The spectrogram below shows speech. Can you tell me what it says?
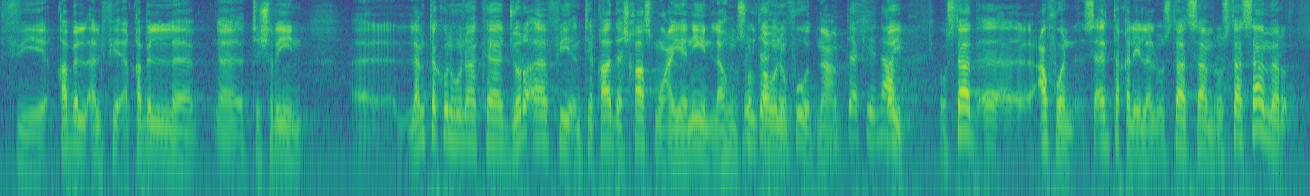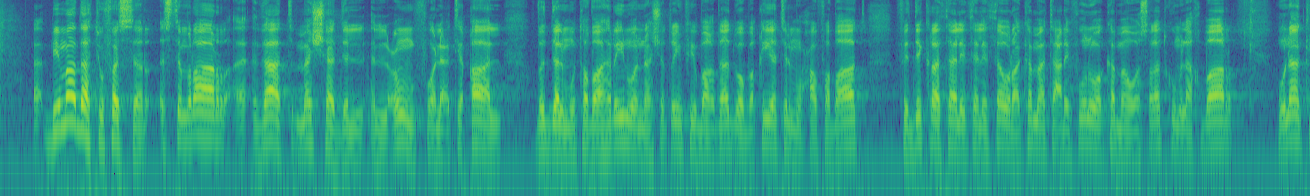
في قبل قبل تشرين لم تكن هناك جرأة في انتقاد أشخاص معينين لهم سلطة بالتأكيد. ونفوذ. نعم. بالتأكيد. نعم. طيب أستاذ عفوا سأنتقل إلى الأستاذ سامر. أستاذ سامر بماذا تفسر استمرار ذات مشهد العنف والاعتقال ضد المتظاهرين والناشطين في بغداد وبقية المحافظات في الذكرى الثالثة للثورة؟ كما تعرفون وكما وصلتكم الأخبار هناك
